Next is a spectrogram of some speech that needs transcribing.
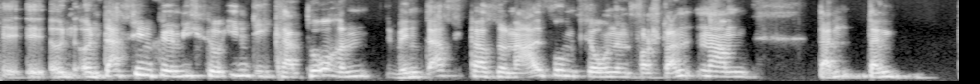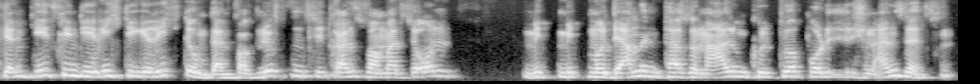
äh, und, und das sind für mich so Indikatoren, wenn das Personalfunktionen verstanden haben, dann, dann, dann geht es in die richtige Richtung. Dann verknüpfen sie Transformation mit, mit modernen personal- und kulturpolitischen Ansätzen.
